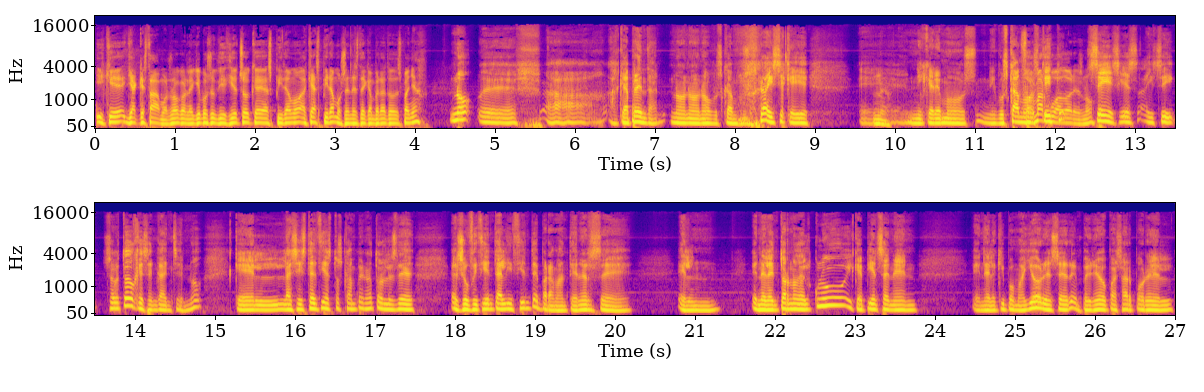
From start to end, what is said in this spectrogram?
Y que ya que estábamos ¿no? con el equipo sub-18, ¿qué aspiramos, ¿a qué aspiramos en este Campeonato de España? No, eh, a, que aprendan. No, no, no buscamos. Ahí sí que eh, ni queremos, ni buscamos. Formar jugadores, ¿no? Sí, sí, es, ahí sí. Sobre todo que se enganchen, ¿no? Que la asistencia a estos campeonatos les dé el suficiente aliciente para mantenerse en el entorno del club y que piensen en en el equipo mayor, en ser, en primero pasar por el,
